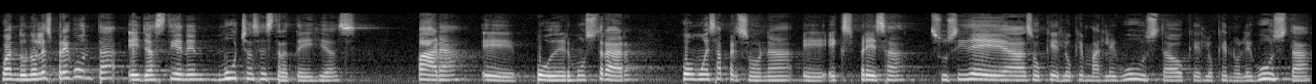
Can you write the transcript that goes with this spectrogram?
cuando uno les pregunta, ellas tienen muchas estrategias para eh, poder mostrar cómo esa persona eh, expresa sus ideas o qué es lo que más le gusta o qué es lo que no le gusta.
